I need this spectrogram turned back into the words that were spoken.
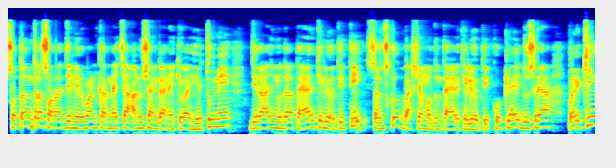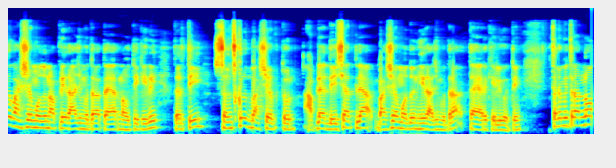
स्वतंत्र स्वराज्य निर्माण करण्याच्या अनुषंगाने किंवा हेतूने जी राजमुद्रा तयार केली होती ती संस्कृत भाषेमधून तयार केली होती. कुठल्याही दुसऱ्या परकीय भाषेमधून आपली राजमुद्रा तयार नव्हती केली तर ती संस्कृत भाषेतून आपल्या देशातल्या भाषेमधून ही राजमुद्रा तयार केली होती. तर मित्रांनो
